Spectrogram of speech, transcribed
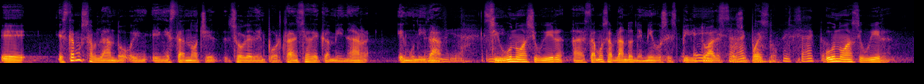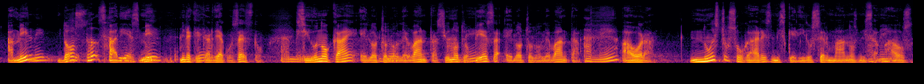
Eh, estamos hablando en, esta noche sobre la importancia de caminar en unidad. Si uno hace huir, estamos hablando de enemigos espirituales, por supuesto. Exacto. Uno hace huir a mil, dos, a diez mil. Mira qué cardíaco es esto. Si uno cae, el otro, lo levanta. Si uno tropieza, el otro lo levanta. Ahora, nuestros hogares, mis queridos hermanos, mis amados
